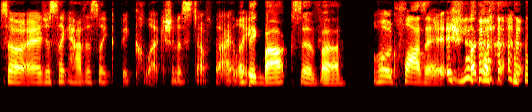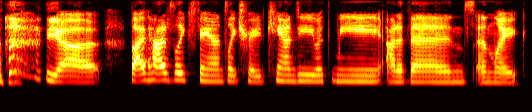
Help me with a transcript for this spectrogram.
So I just like have this like big collection of stuff that I A like big box of uh whole closet. Yeah. But I've had like fans like trade candy with me at events and like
